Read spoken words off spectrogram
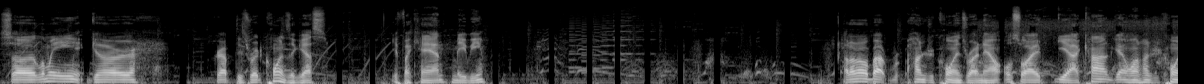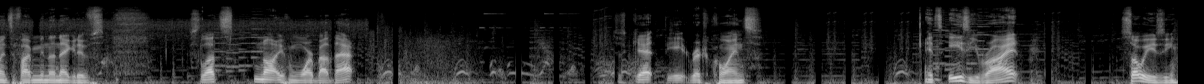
So let me go grab these red coins, I guess. If I can, maybe. I don't know about 100 coins right now. Also, I, yeah, I can't get 100 coins if I'm in the negatives. So let's not even worry about that. Just get the 8 red coins. It's easy, right? So easy.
